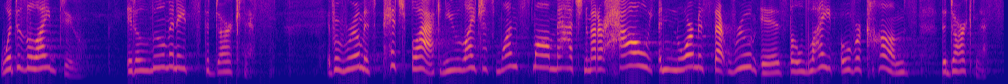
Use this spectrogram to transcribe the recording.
What does light do? It illuminates the darkness. If a room is pitch black and you light just one small match, no matter how enormous that room is, the light overcomes the darkness.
